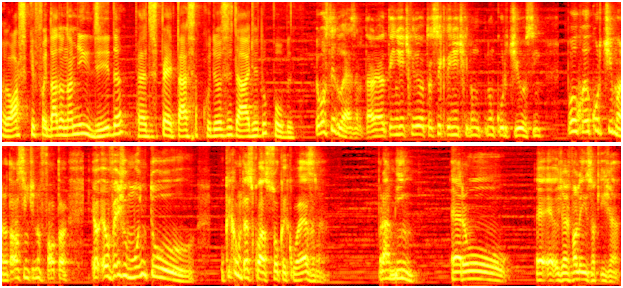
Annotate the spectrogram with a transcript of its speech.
eu acho que foi dado na medida para despertar essa curiosidade do público. Eu gostei do Ezra, tá? Tem gente que. Eu sei que tem gente que não, não curtiu, assim. Pô, eu curti, mano. Eu tava sentindo falta. Eu, eu vejo muito. O que acontece com a Soca e com o Ezra, pra mim, era o. É, é, eu já falei isso aqui já.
